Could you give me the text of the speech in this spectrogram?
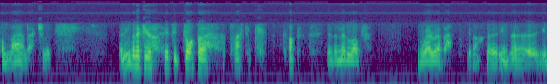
from land actually. And even if you if you drop a plastic cup in the middle of wherever, you know, uh, in, uh, in,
